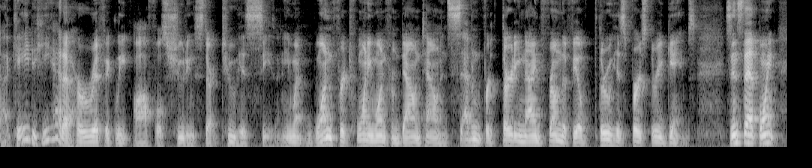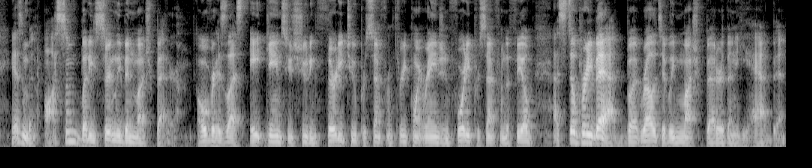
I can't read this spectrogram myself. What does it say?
Uh, Cade, he had a horrifically awful shooting start to his season. He went 1 for 21 from downtown and 7 for 39 from the field through his first three games. Since that point, he hasn't been awesome, but he's certainly been much better. Over his last eight games, he's shooting 32% from three point range and 40% from the field. That's still pretty bad, but relatively much better than he had been.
